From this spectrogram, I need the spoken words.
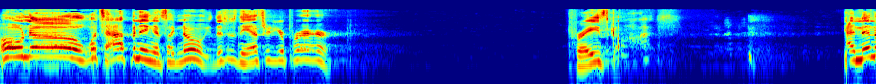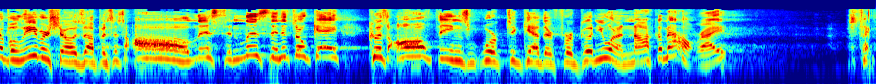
oh no, what's happening? It's like, no, this is the answer to your prayer. Praise God. And then a believer shows up and says, oh, listen, listen, it's okay, because all things work together for good. You want to knock them out, right? It's like,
